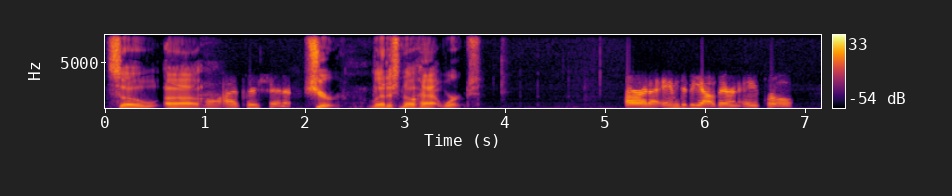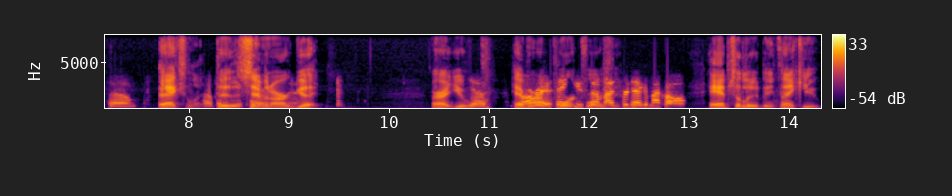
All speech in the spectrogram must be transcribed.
So, uh, Well, I appreciate it. sure, let us know how it works. All right, I aim to be out there in April, so Excellent. Hope the seminar, pleasure. good. All right, you yes. have All a right, report thank you for so much then. for taking my call. Absolutely. Thank you.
